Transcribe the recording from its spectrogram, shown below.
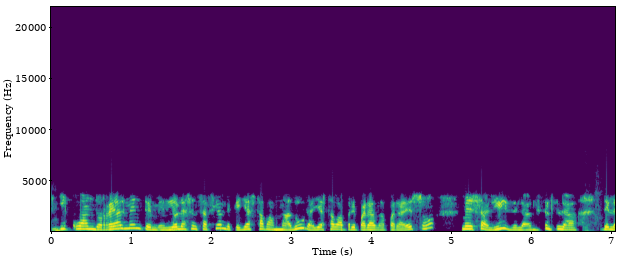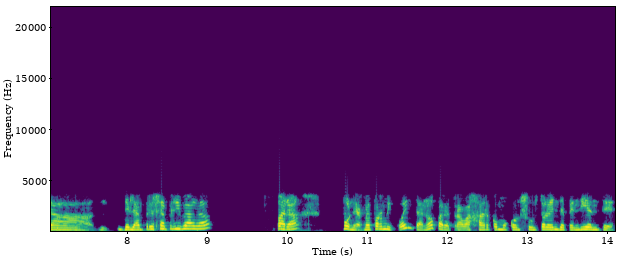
Y cuando realmente me dio la sensación de que ya estaba madura, ya estaba preparada para eso, me salí de la, de la, de la, de la empresa privada para ponerme por mi cuenta, ¿no? Para trabajar como consultora independiente.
